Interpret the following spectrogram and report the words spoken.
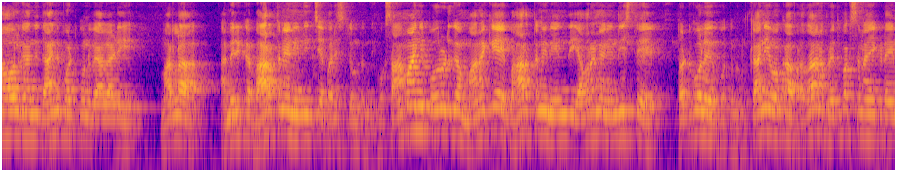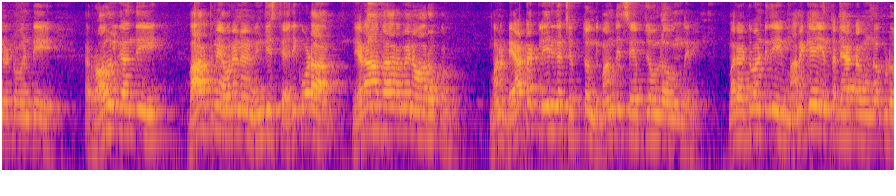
రాహుల్ గాంధీ దాన్ని పట్టుకొని వేలాడి మరలా అమెరికా భారత్నే నిందించే పరిస్థితి ఉంటుంది. ఒక సామాన్య పౌరుడిగా మనకే భారత్ని నింది ఎవరైనా నిందిస్తే తట్టుకోలేకపోతున్నాం. కానీ ఒక ప్రధాన ప్రతిపక్ష నాయకుడైనటువంటి రాహుల్ గాంధీ భారత్ని ఎవరైనా నిందిస్తే అది కూడా నిరాధారమైన ఆరోపణలు మన డేటా క్లియర్గా చెప్తుంది మనది సేఫ్ జోన్లో ఉందని. మరి అటువంటిది మనకే ఇంత డేటా ఉన్నప్పుడు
